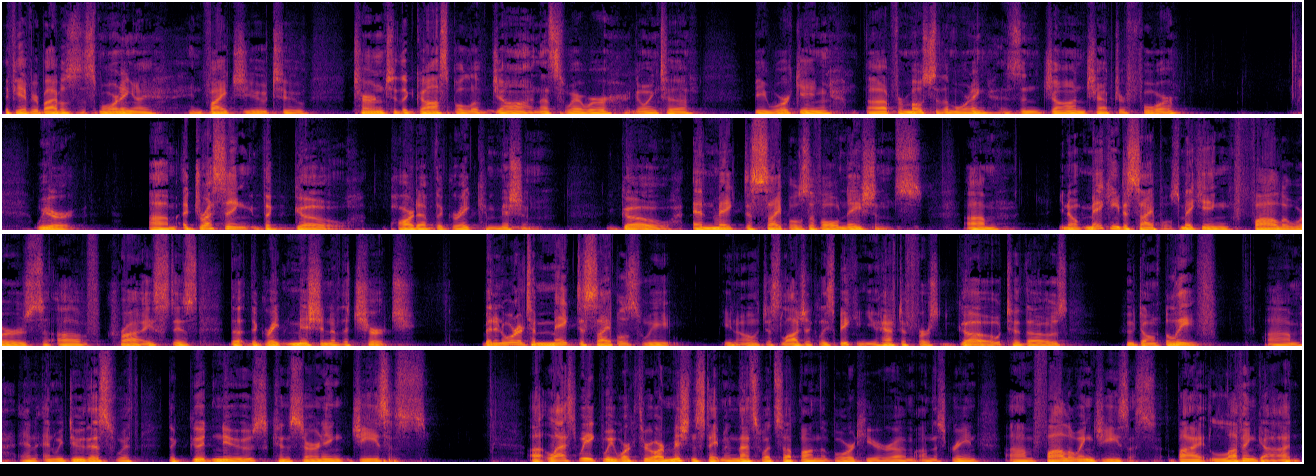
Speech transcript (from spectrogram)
If you have your Bibles this morning, I invite you to turn to the Gospel of John. That's where we're going to be working uh, for most of the morning, as in John chapter 4. We are um, addressing the go part of the Great Commission. Go and make disciples of all nations. Um, you know, making disciples, making followers of Christ is the, the great mission of the church. But in order to make disciples, we, you know, just logically speaking, you have to first go to those who don't believe. Um, and, and we do this with the good news concerning Jesus. Uh, last week, we worked through our mission statement. and that's what's up on the board here um, on the screen. Um, following Jesus by loving God,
